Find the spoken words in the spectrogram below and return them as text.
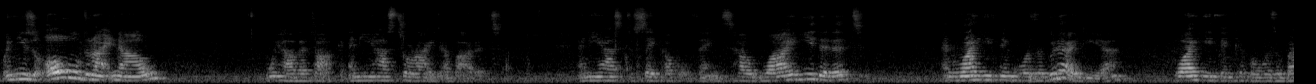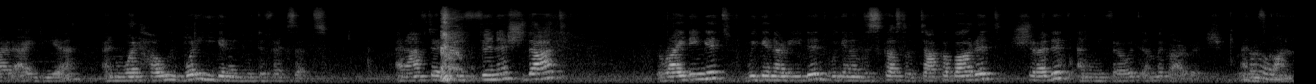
When he's old right now, we have a talk and he has to write about it. And he has to say a couple of things, how, why he did it, and why he think was a good idea, why he think if it was a bad idea, and what, how, what he gonna do to fix it. And after he finish that, writing it, we're gonna read it, we're gonna discuss it, talk about it, shred it, and we throw it in the garbage, and it's gone.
